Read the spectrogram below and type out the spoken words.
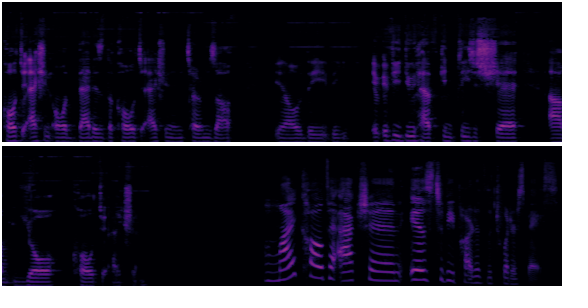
call to action or that is the call to action in terms of you know the the if, if you do have can please just share um, your call to action? My call to action is to be part of the twitter space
